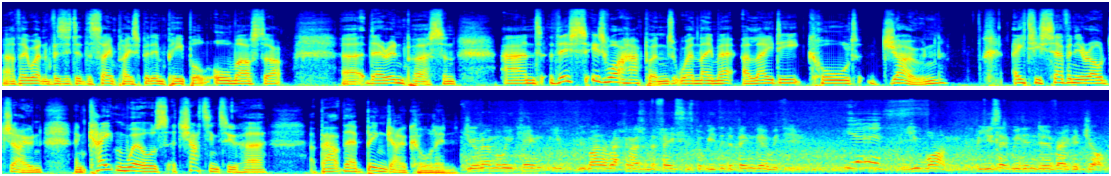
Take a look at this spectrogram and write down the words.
uh, they went and visited the same place, but in people, all masked up. Uh, they're in person. And this is what happened when they met a lady called Joan. 87 year old Joan and Kate and Wills are chatting to her about their bingo calling. Do you remember we came? You, you might not recognise the faces, but we did the bingo with you. Yes. You won, but you said we didn't do a very good job.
